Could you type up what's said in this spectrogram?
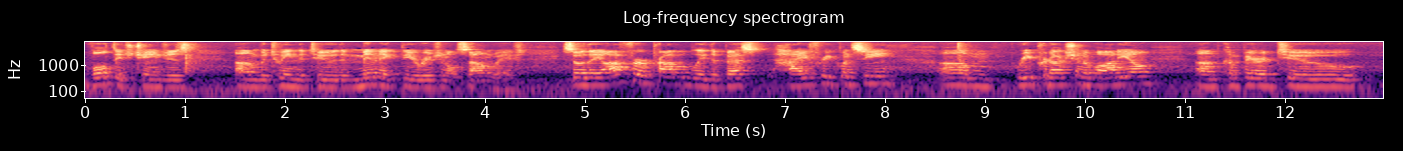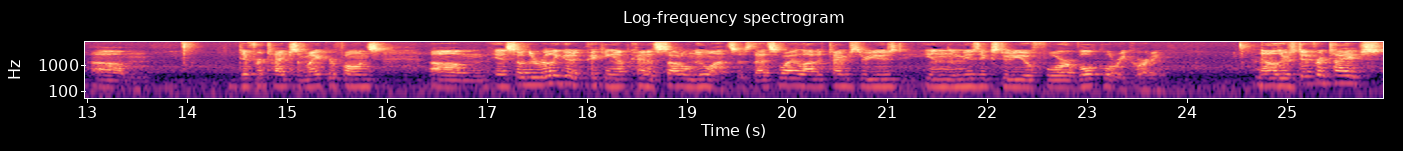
voltage changes um, between the two that mimic the original sound waves. So they offer probably the best high frequency um, reproduction of audio um, compared to um, different types of microphones. Um, and so they're really good at picking up kind of subtle nuances. That's why a lot of times they're used in the music studio for vocal recording. Now there's different types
